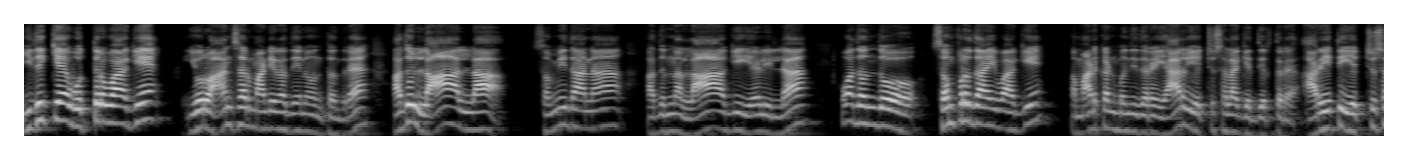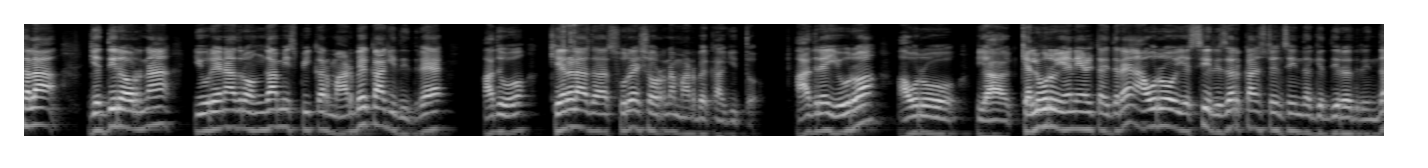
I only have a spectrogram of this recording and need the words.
ಇದಕ್ಕೆ ಉತ್ತರವಾಗಿ ಇವರು ಆನ್ಸರ್ ಮಾಡಿರೋದೇನು ಅಂತಂದರೆ, ಅದು ಲಾ ಅಲ್ಲ, ಸಂವಿಧಾನ ಅದನ್ನು ಲಾ ಆಗಿ ಹೇಳಿಲ್ಲ, ಅದೊಂದು ಸಂಪ್ರದಾಯವಾಗಿ ಮಾಡ್ಕೊಂಡು ಬಂದಿದ್ದಾರೆ ಯಾರು ಹೆಚ್ಚು ಸಲ ಗೆದ್ದಿರ್ತಾರೆ? ಆ ರೀತಿ ಹೆಚ್ಚು ಸಲ ಗೆದ್ದಿರೋರನ್ನ ಇವರೇನಾದರೂ ಹಂಗಾಮಿ ಸ್ಪೀಕರ್ ಮಾಡಬೇಕಾಗಿದ್ದಿದ್ರೆ, ಅದು ಕೇರಳದ ಸುರೇಶ್ ಅವ್ರನ್ನ ಮಾಡಬೇಕಾಗಿತ್ತು. ಆದರೆ ಇವರು, ಅವರು ಯಾ, ಕೆಲವರು ಏನು ಹೇಳ್ತಾ ಇದ್ದಾರೆ ಅವರು ಎಸ್ ಸಿ ರಿಸರ್ವ್ ಕಾನ್ಸ್ಟಿಟ್ಯೂನ್ಸಿಯಿಂದ ಗೆದ್ದಿರೋದ್ರಿಂದ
